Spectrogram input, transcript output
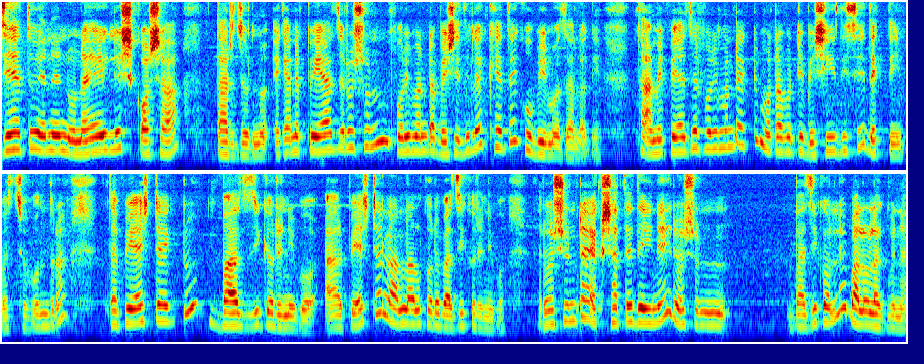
যেহেতু এনে নোনা ইলিশ কষা তার জন্য। এখানে পেঁয়াজ, রসুন পরিমাণটা বেশি দিলে খেতে খুবই মজা লাগে। তা আমি পেঁয়াজের পরিমাণটা একটু মোটামুটি বেশিই দিছি, দেখতেই পাচ্ছ বন্ধুরা। তা পেঁয়াজটা একটু বাজি করে নিব আর পেঁয়াজটা লাল লাল করে বাজি করে নিব। রসুনটা একসাথে দেই নাই, রসুন বাজি করলে ভালো লাগবে না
